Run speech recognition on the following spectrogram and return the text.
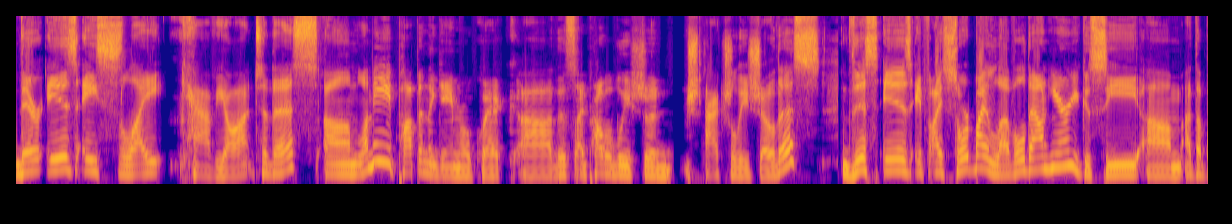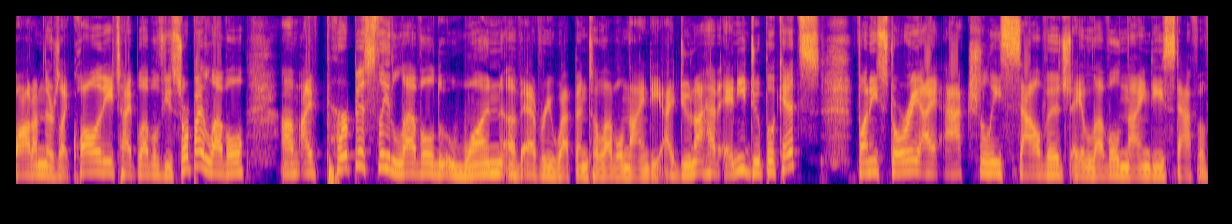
There is a slight caveat to this. Um, let me pop in the game real quick. Uh, this I probably should sh- actually show this. This is if I sort by level down here, you can see um, at the bottom there's like quality type level. If you sort by level, um, I've purposely leveled one of every weapon to level 90. I do not have any duplicates. Funny story, I actually salvaged a level 90 Staff of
